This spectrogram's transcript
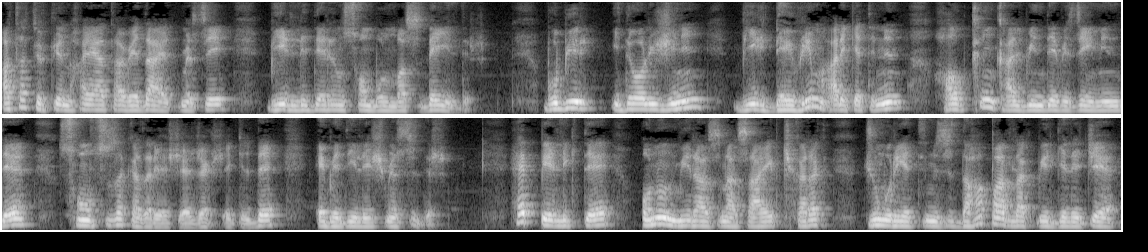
Atatürk'ün hayata veda etmesi bir liderin son bulması değildir. Bu bir ideolojinin, bir devrim hareketinin halkın kalbinde ve zihninde sonsuza kadar yaşayacak şekilde ebedileşmesidir. Hep birlikte onun mirasına sahip çıkarak Cumhuriyetimizi daha parlak bir geleceğe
